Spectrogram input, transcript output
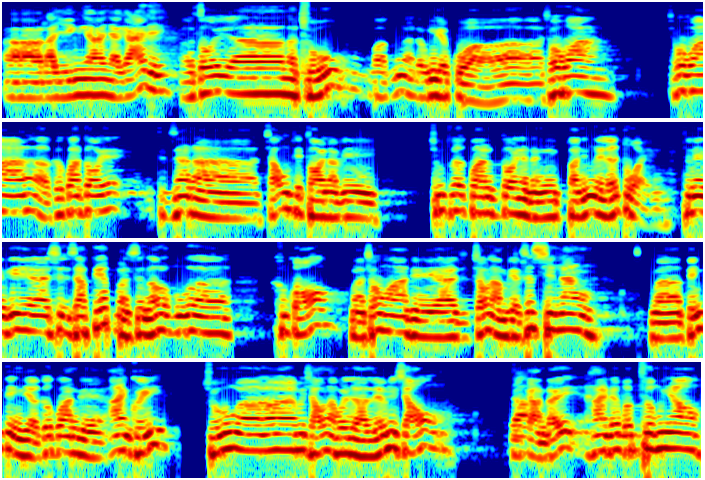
À, đại diện à, nhà gái đi. Ờ, tôi à, là chú và cũng là đồng nghiệp của à, cháu Hoa. Cháu Hoa ở cơ quan tôi ấy, thực ra là cháu cũng thiệt thòi là vì chúng cơ quan tôi là toàn những người lớn tuổi, cho nên cái à, sự giao tiếp và sự nó cũng à, không có. Mà cháu Hoa thì à, cháu làm việc rất siêng năng, mà tính tình thì ở cơ quan thì ai cũng quý. Chú à, nói với cháu là bây giờ nếu như cháu Dạ. cảm thấy hai đứa bấm chuông với nhau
